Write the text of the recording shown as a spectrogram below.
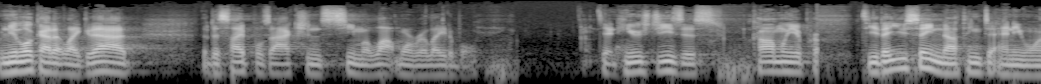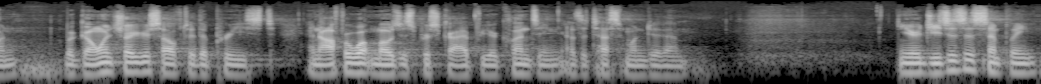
When you look at it like that, the disciples' actions seem a lot more relatable. Yet here's Jesus calmly approaching. See that you say nothing to anyone, but go and show yourself to the priest and offer what Moses prescribed for your cleansing as a testimony to them. Here, Jesus is simply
